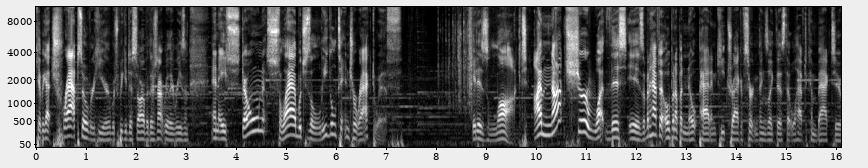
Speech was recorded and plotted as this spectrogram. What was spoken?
Okay, we got traps over here, which we could disarm, but there's not really a reason. And a stone slab, which is illegal to interact with. It is locked. I'm not sure what this is. I'm going to have to open up a notepad and keep track of certain things like this that we'll have to come back to.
